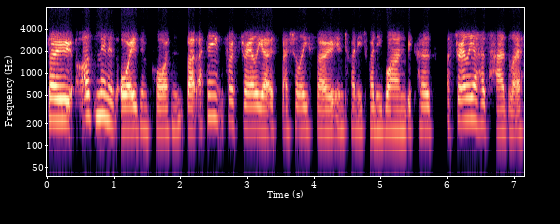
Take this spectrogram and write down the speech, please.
so AUSMIN is always important, but I think for Australia, especially so in 2021, because Australia has had less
